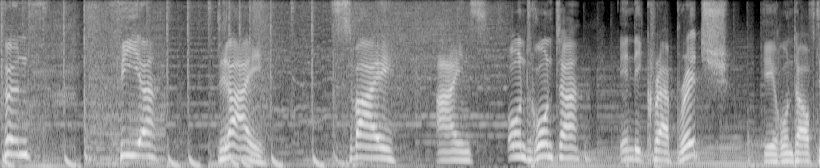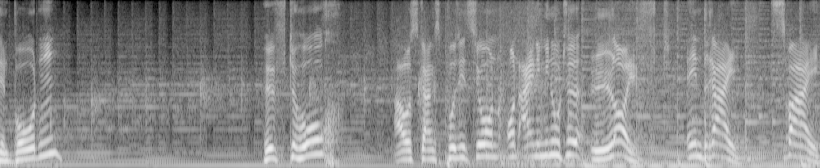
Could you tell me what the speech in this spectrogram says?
5, 4, 3, 2, 1 und runter in die Crab Bridge. Geh runter auf den Boden. Hüfte hoch. Ausgangsposition und eine Minute läuft. In 3, 2,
